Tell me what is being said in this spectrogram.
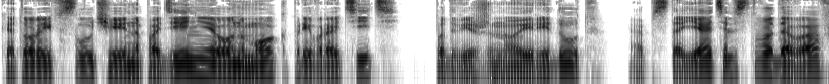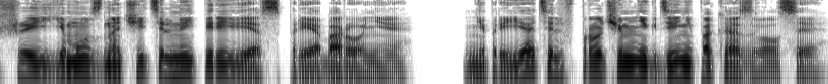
который в случае нападения он мог превратить в подвижной редут, обстоятельства, дававшие ему значительный перевес при обороне. Неприятель, впрочем, нигде не показывался.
